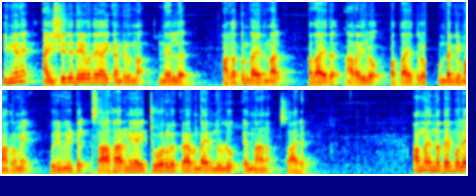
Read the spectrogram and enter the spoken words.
ഇങ്ങനെ ഐശ്വര്യദേവതയായി കണ്ടിരുന്ന നെല്ല് അകത്തുണ്ടായിരുന്നാൽ അതായത് അറയിലോ പത്തായത്തിലോ ഉണ്ടെങ്കിൽ മാത്രമേ ഒരു വീട്ടിൽ സാധാരണയായി ചോറ് വെക്കാറുണ്ടായിരുന്നുള്ളൂ എന്നാണ് സാരം. അന്ന് ഇന്നത്തെ പോലെ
